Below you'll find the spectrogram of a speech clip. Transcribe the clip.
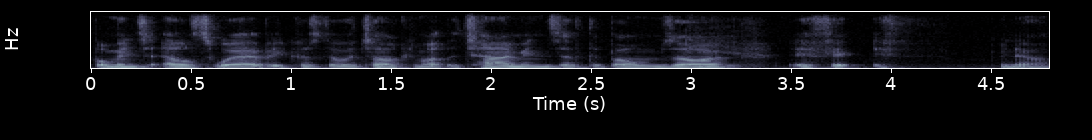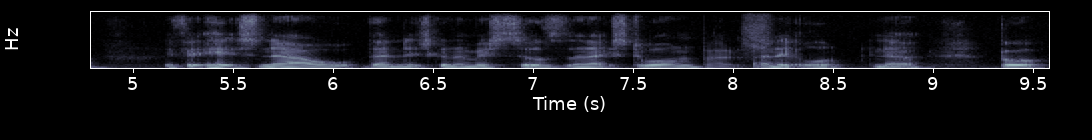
bombings elsewhere because they were talking about the timings of the bombs, or Yeah. if it if you know if it hits now, then it's going to miss us the next one, That's and it. it'll you know, but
